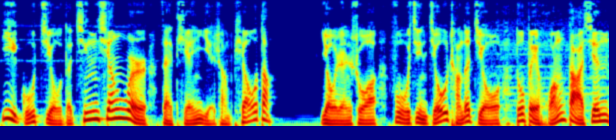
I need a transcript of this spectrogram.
一股酒的清香味在田野上飘荡。有人说，附近酒厂的酒都被黄大仙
